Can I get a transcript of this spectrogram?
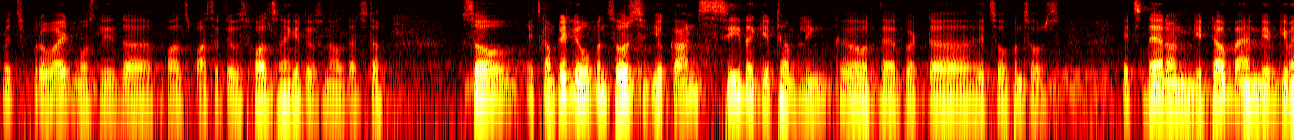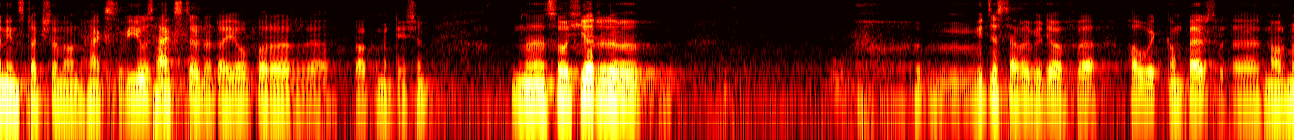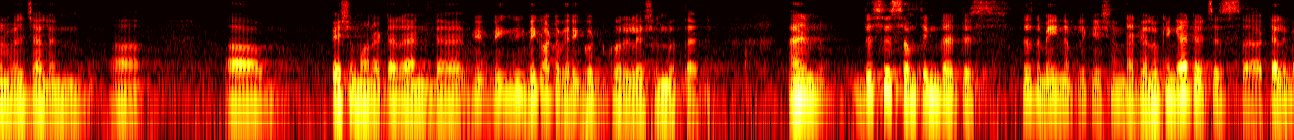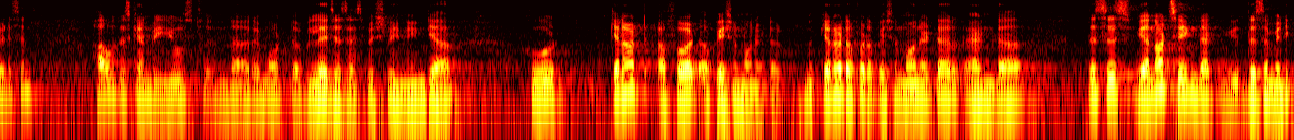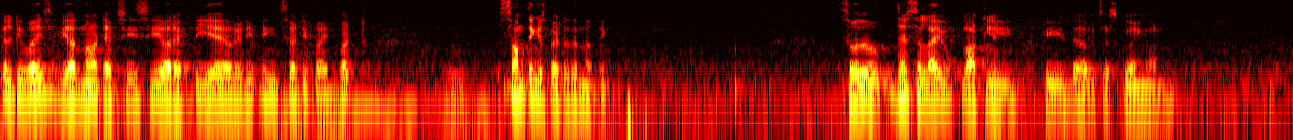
which provide mostly the false positives, false negatives, and all that stuff. So it's completely open source. You can't see the GitHub link over there, but uh, it's open source. It's there on GitHub, and we've given instruction on Hackster. We use Hackster.io for our uh, documentation. Uh, so here uh, we just have a video of uh, how it compares with a normal Welch Allyn uh, um, patient monitor, and uh, we, we, we got a very good correlation with that. And this is something that is, this is the main application that we're looking at, which is telemedicine. How this can be used in uh, remote uh, villages, especially in India, who cannot afford a patient monitor, cannot afford a patient monitor, and uh, this is, we are not saying that we, this is a medical device, we are not FCC or FDA or anything certified, but something is better than nothing. So there's a live Plotly feed uh, which is going on.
